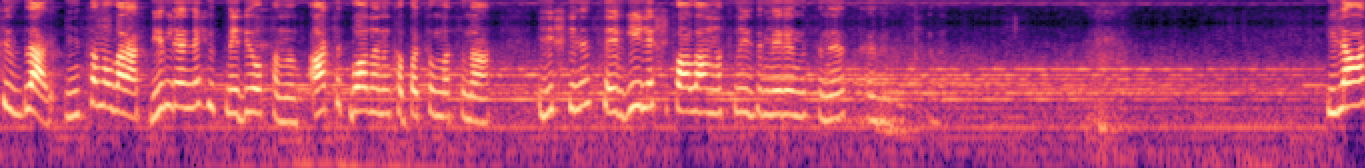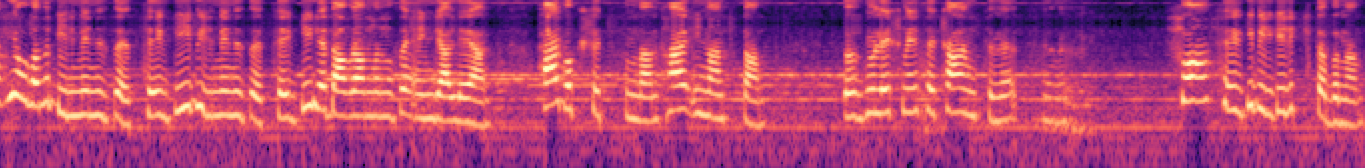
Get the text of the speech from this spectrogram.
sizler insan olarak birilerine hükmediyorsanız artık bu alanın kapatılmasına, ilişkinin sevgiyle şifalanmasına izin verir misiniz? Evet. İlahi olanı bilmenize, sevgiyi bilmenize, sevgiyle davranmanızı engelleyen her bakış açısından, her inançtan özgürleşmeyi seçer misiniz? Evet. Şu an sevgi bilgelik kitabının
